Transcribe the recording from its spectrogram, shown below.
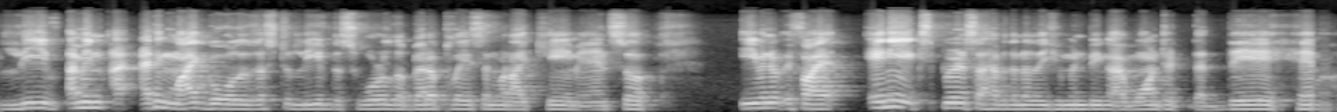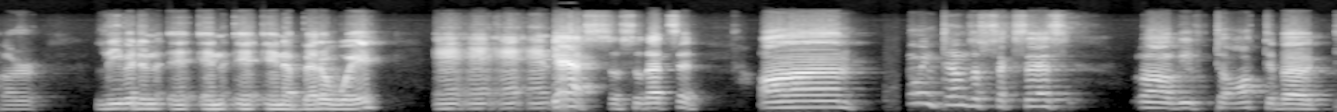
leave. I mean, I, I think my goal is just to leave this world a better place than when I came. And so, even if I any experience I have with another human being, I wanted that they, him, her, leave it in in in, a better way. And, and, and yes, so, so that's it. Um, in terms of success, uh, we've talked about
